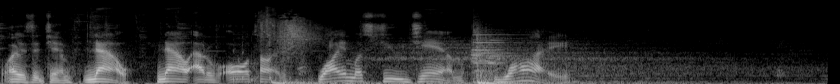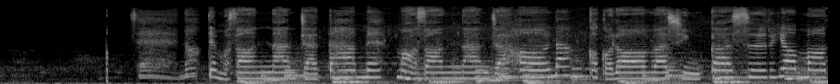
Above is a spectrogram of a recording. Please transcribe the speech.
Why is it jammed? Now. Now out of all time. Why must you jam? Why? でもそんなんじゃダメもうそんなんじゃほら心は進化するよもっ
